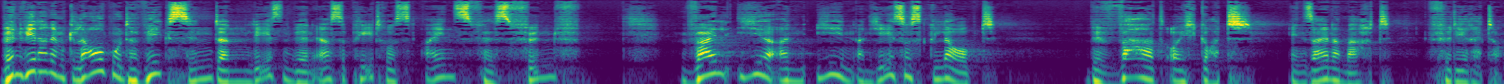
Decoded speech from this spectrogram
Wenn wir dann im Glauben unterwegs sind, dann lesen wir in 1. Petrus 1, Vers 5, weil ihr an ihn, an Jesus glaubt, bewahrt euch Gott in seiner Macht für die Rettung,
